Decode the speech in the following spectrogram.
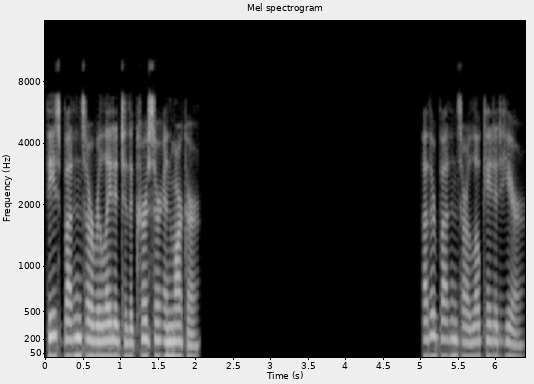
These buttons are related to the cursor and marker. Other buttons are located here.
